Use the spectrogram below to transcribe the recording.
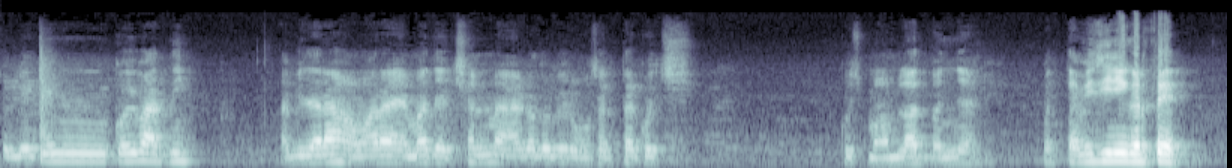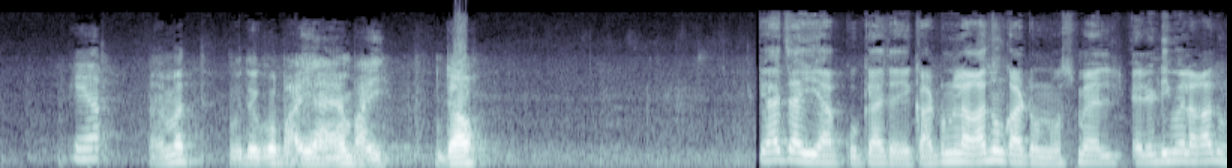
तो लेकिन कोई बात नहीं अभी ज़रा हमारा अहमद एक्शन में आएगा तो फिर हो सकता है कुछ कुछ मामला बन जाए। बदतमीजी नहीं करते। अहमद वो देखो भाई आए हैं भाई जाओ। क्या चाहिए आपको? क्या चाहिए? कार्टून लगा दूँ कार्टून? उसमें एलईडी में लगा दूँ?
